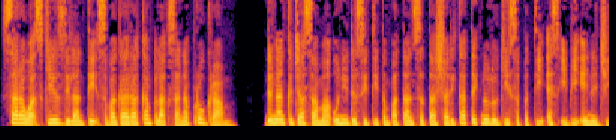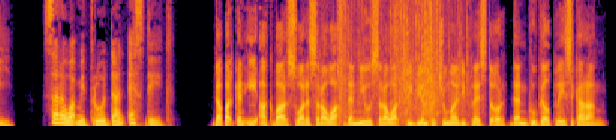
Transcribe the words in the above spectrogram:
Sarawak Skills dilantik sebagai rakan pelaksana program dengan kerjasama universiti tempatan serta syarikat teknologi seperti SEB Energy, Sarawak Metro dan SDIG. Dapatkan e-akhbar Suara Sarawak dan News Sarawak Tribune percuma di Play Store dan Google Play sekarang.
